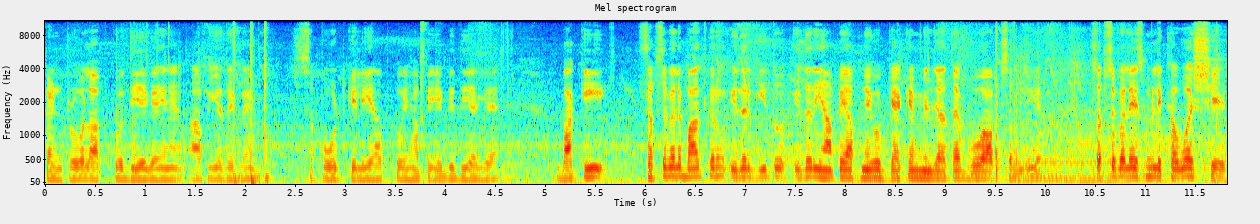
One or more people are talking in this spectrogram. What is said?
कंट्रोल आपको दिए गए हैं। आप ये देख रहे हैं सपोर्ट के लिए आपको यहाँ पे ये भी दिया गया है। बाकी सबसे पहले बात करूँ इधर की तो इधर यहाँ पे अपने को क्या क्या मिल जाता है वो आप समझिए। सबसे पहले इसमें लिखा हुआ शेड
